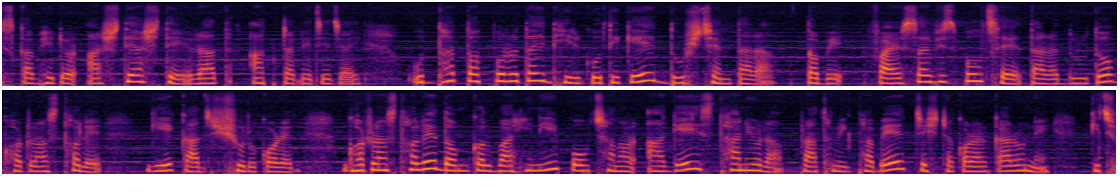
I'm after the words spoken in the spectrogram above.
এসকাভেটর আসতে আসতে রাত আটটা বেজে যায়। উদ্ধার তৎপরতায় ধীর গতিকে দুষছেন তারা, তবে ফায়ার সার্ভিস বলছে তারা দ্রুত ঘটনাস্থলে গিয়ে কাজ শুরু করেন। ঘটনাস্থলে দমকল বাহিনী পৌঁছানোর আগেই স্থানীয়রা প্রাথমিকভাবে চেষ্টা করার কারণে কিছু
